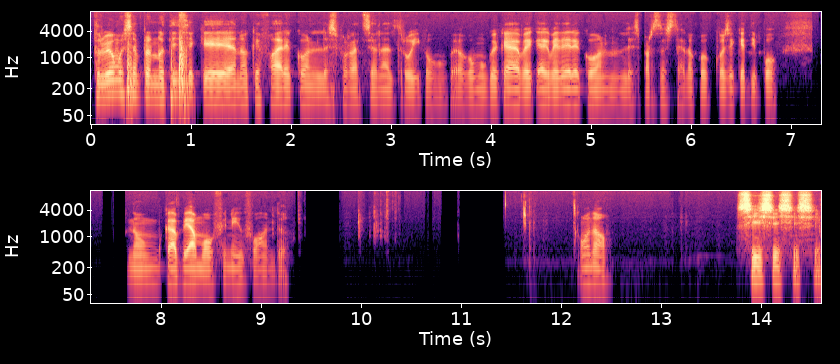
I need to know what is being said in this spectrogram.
troviamo sempre notizie che hanno a che fare con l'esplorazione altrui, comunque, o comunque che ha a che vedere con l'espacio esterno, co- cose che tipo non capiamo fino in fondo. O no? Sì, sì, sì, sì.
